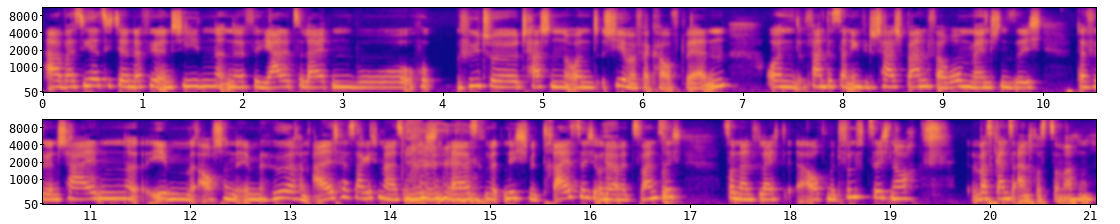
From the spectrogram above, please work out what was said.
Aber sie hat sich dann dafür entschieden, eine Filiale zu leiten, wo Hüte, Taschen und Schirme verkauft werden. Und fand es dann irgendwie total spannend, warum Menschen sich dafür entscheiden, eben auch schon im höheren Alter, sage ich mal, also nicht erst mit nicht mit 30 oder ja. mit 20, sondern vielleicht auch mit 50 noch was ganz anderes zu machen.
